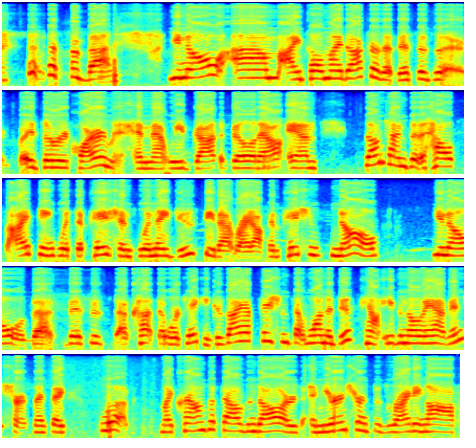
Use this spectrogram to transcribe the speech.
that, you know, um, I told my doctor that this is a it's a requirement and that we've got to fill it out. And sometimes it helps, I think, with the patients when they do see that write off, and patients know, you know, that this is a cut that we're taking. Because I have patients that want a discount even though they have insurance, and I say, look, my crown's a thousand dollars, and your insurance is writing off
